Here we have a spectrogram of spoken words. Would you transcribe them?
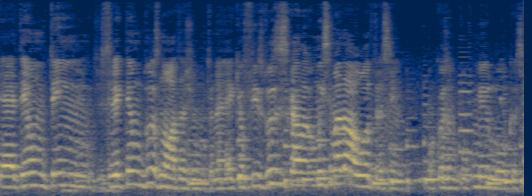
É, tem um, tem, você vê que tem duas notas junto, né? É que eu fiz duas escalas, uma em cima da outra, assim. Uma coisa um pouco meio louca, assim.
